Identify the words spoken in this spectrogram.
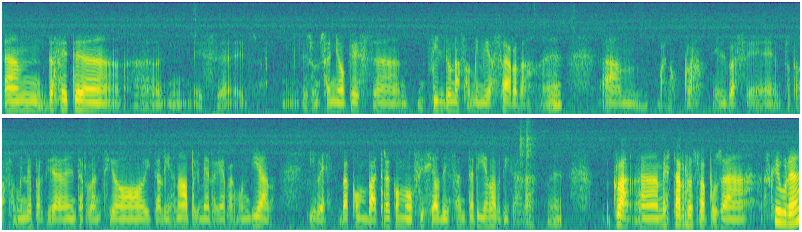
Um, de fet, eh, és, és, un senyor que és eh, fill d'una família sarda. Eh? Um, bueno, clar, ell va ser tota la família partidària de la intervenció italiana a la Primera Guerra Mundial i bé, va combatre com a oficial d'infanteria a la brigada. Eh? Clar, eh, més tard es va posar a escriure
